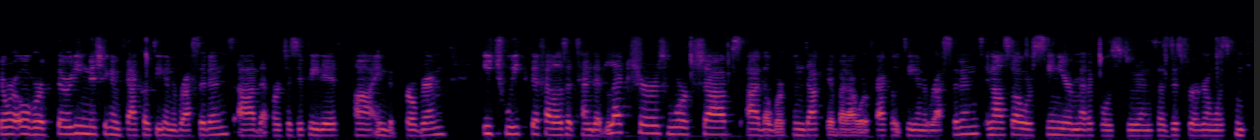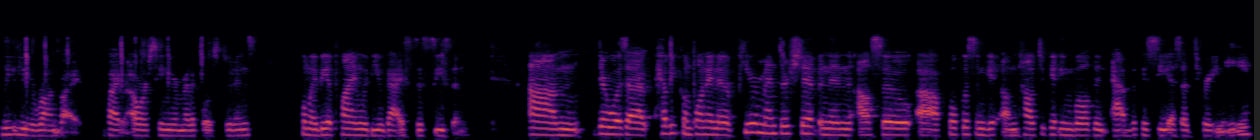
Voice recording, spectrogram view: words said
there were over 30 Michigan faculty and residents uh, that participated uh, in the program. Each week, the fellows attended lectures, workshops uh, that were conducted by our faculty and residents, and also our senior medical students, as this program was completely run by, by our senior medical students who may be applying with you guys this season. Um, there was a heavy component of peer mentorship and then also uh, focus on, get, on how to get involved in advocacy as a trainee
